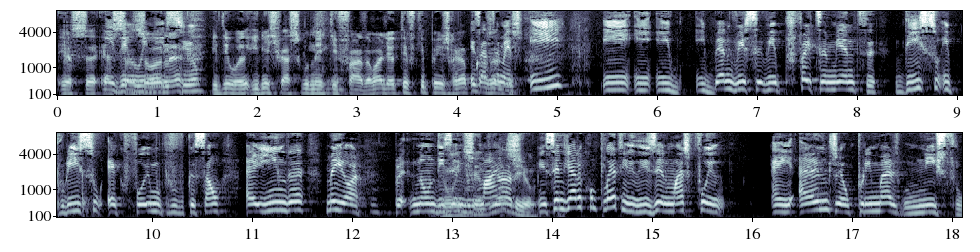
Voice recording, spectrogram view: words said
essa, essa e zona início. e deu início à segunda intifada. Olha, eu tive que ir para Israel por Exatamente. E, e, e, e Ben Gvir sabia perfeitamente disso e por isso é que foi uma provocação ainda maior. Não dizendo um mais. Incendiário completo e dizendo mais que foi em anos, é o primeiro ministro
